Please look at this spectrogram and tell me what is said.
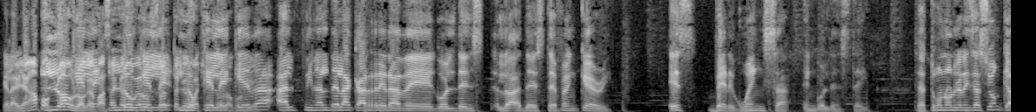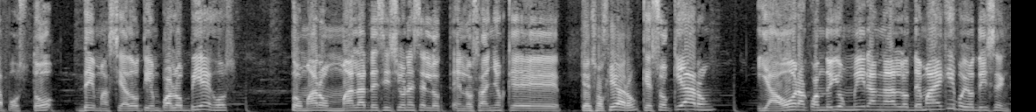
que le habían apostado. Lo que, le- pasa es que lo que le- que lo que queda al final de la carrera de Golden de Stephen Curry es vergüenza en Golden State. O sea, esto es una organización que apostó demasiado tiempo a los viejos, tomaron malas decisiones en los, en los años que, Que soquearon. que soquearon, y ahora cuando ellos miran a los demás equipos, ellos dicen,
